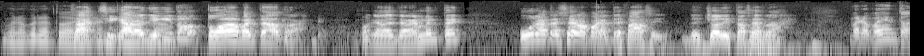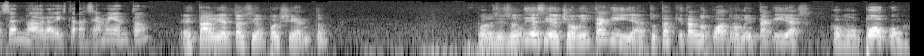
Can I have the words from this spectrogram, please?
Bueno, pero O todavía. sea, no si Karol G quitó toda la parte de atrás. Porque literalmente una tercera parte fácil de Choli está cerrada. Bueno, pues entonces no habrá distanciamiento. Está abierto al 100%. Porque si son 18 mil taquillas, tú estás quitando 4 mil taquillas como poco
